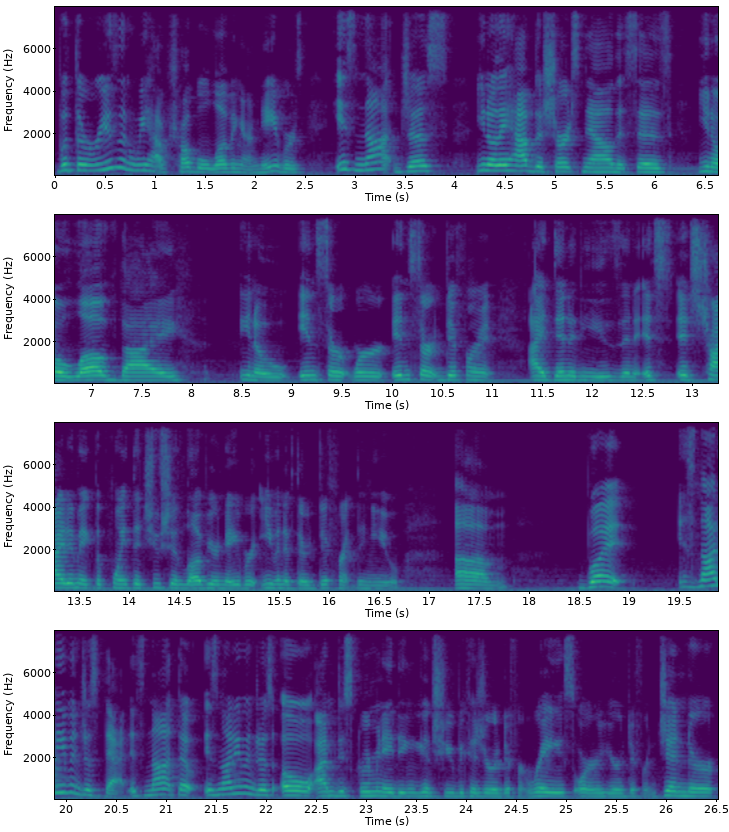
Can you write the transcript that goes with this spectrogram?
But the reason we have trouble loving our neighbors is not just, you know, they have the shirts now that says you know, love thy, you know, insert word, insert different identities and it's it's trying to make the point that you should love your neighbor even if they're different than you um but it's not even just that it's not that it's not even just oh i'm discriminating against you because you're a different race or you're a different gender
